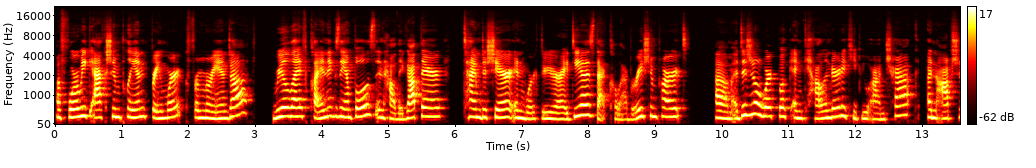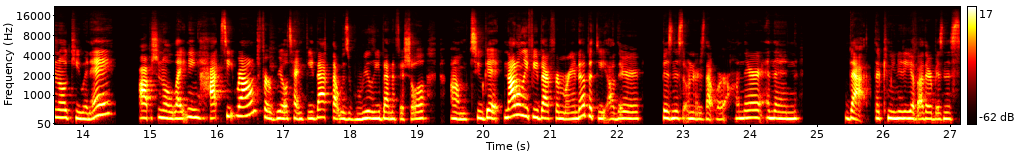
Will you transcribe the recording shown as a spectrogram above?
a four week action plan framework from Miranda, real life client examples and how they got there, time to share and work through your ideas, that collaboration part, um, a digital workbook and calendar to keep you on track, an optional Q&A, optional lightning hot seat round for real-time feedback that was really beneficial um, to get not only feedback from miranda but the other business owners that were on there and then that the community of other business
